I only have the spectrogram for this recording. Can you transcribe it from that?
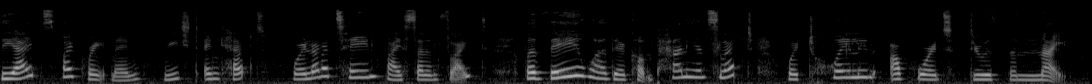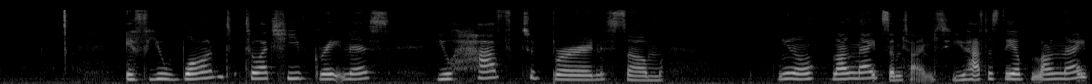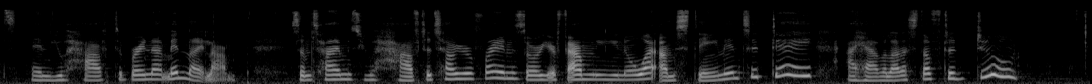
"The heights by great men reached and kept were not attained by sudden flight, but they, while their companions slept, were toiling upwards through the night." if you want to achieve greatness, you have to burn some, you know, long nights sometimes. You have to stay up long nights and you have to burn that midnight lamp. Sometimes you have to tell your friends or your family, you know what, I'm staying in today. I have a lot of stuff to do.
